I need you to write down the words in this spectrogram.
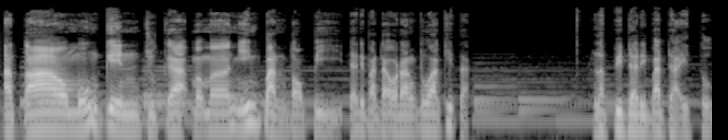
atau mungkin juga menyimpan topi daripada orang tua kita. Lebih daripada itu,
